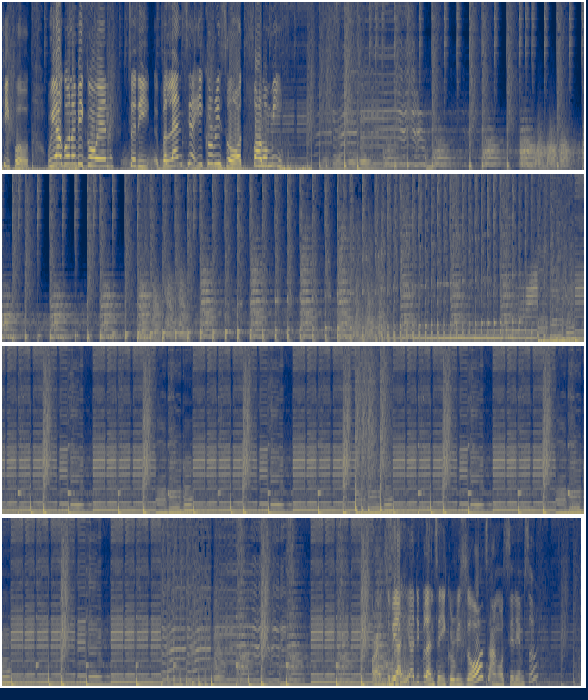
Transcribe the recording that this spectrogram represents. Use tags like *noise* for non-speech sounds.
people. We are going to be going to the Valencia Eco Resort. Follow me. We are here at the Valencia Eco Resort. And what's your name, sir?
